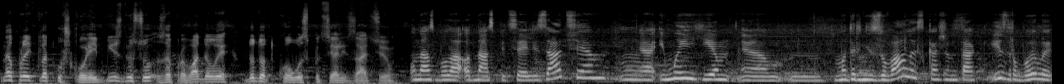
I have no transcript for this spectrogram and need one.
Наприклад, у школі бізнесу запровадили додаткову спеціалізацію. У нас була одна спеціалізація, і ми її е, модернізували, скажімо так, і зробили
